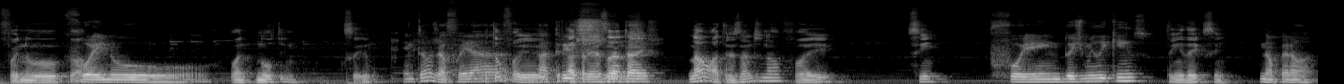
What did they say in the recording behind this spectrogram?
Foi no. Foi no. O antepenúltimo que saiu. Então já foi há, Então foi há três, há três natais. anos. Não, há três anos não. Foi. Sim, Foi em 2015. tenho ideia que sim. Não, pera lá.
